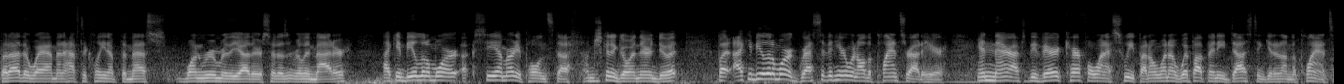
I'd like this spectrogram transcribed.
But either way, I'm gonna have to clean up the mess, one room or the other, so it doesn't really matter. I can be a little more, uh, see, I'm already pulling stuff. I'm just gonna go in there and do it. But I can be a little more aggressive in here when all the plants are out of here. In there, I have to be very careful when I sweep. I don't wanna whip up any dust and get it on the plants.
